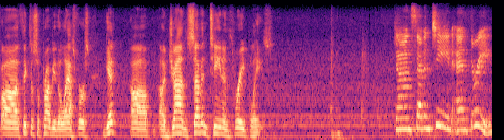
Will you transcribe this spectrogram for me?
uh, I think this will probably be the last verse. Get uh, uh, John 17 and 3, please. John 17 and 3.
